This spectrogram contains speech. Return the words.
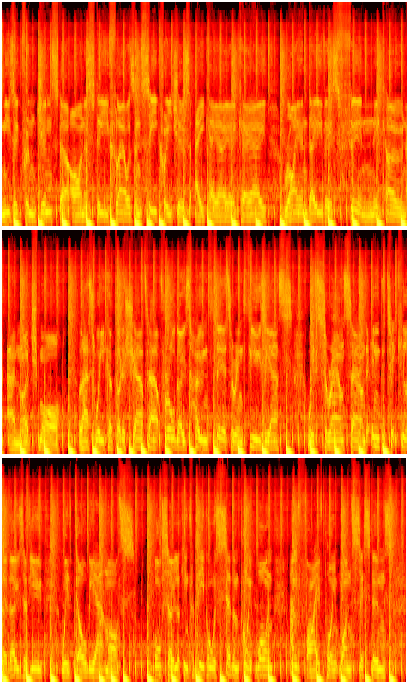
music from Jimster, Steve, Flowers and Sea Creatures, aka aka Ryan Davis, Finn, Nicone, and much more. Last week I put a shout out for all those home theatre enthusiasts with surround sound, in particular those of you with Dolby Atmos. Also looking for people with 7.1 and 5.1 systems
